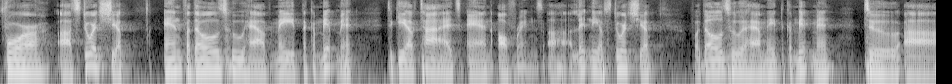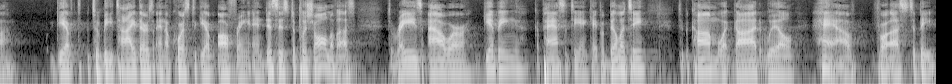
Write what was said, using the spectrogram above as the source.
for uh, stewardship and for those who have made the commitment to give tithes and offerings. Uh, a litany of stewardship for those who have made the commitment to uh, give, to be tithers, and of course to give offering. And this is to push all of us to raise our giving capacity and capability to become what God will have for us to be.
